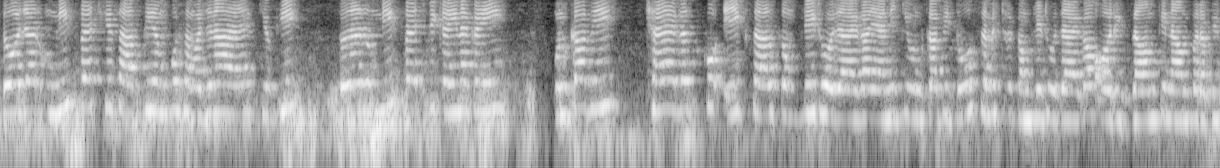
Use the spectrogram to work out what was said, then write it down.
2019 बैच के साथ भी हमको समझना है, क्योंकि 2019 बैच भी कहीं ना कहीं उनका भी 6 अगस्त को एक साल कंप्लीट हो जाएगा, यानी कि उनका भी दो सेमेस्टर कंप्लीट हो जाएगा और एग्ज़ाम के नाम पर अभी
